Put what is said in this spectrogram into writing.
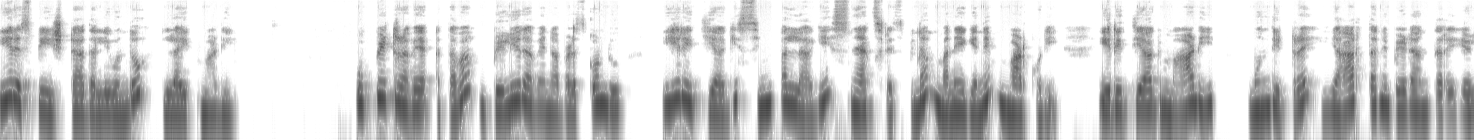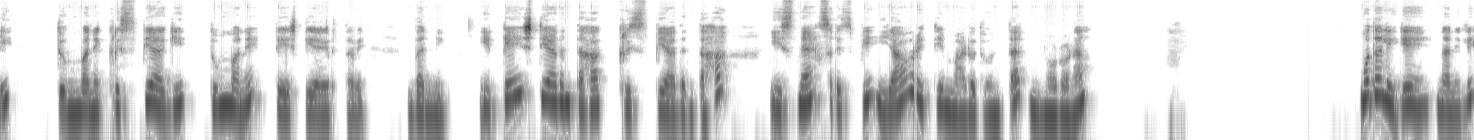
ಈ ರೆಸಿಪಿ ಇಷ್ಟ ಆದಲ್ಲಿ ಒಂದು ಲೈಕ್ ಮಾಡಿ. ಉಪ್ಪಿಟ್ಟು ರವೆ ಅಥವಾ ಬಿಳಿ ರವೆನ ಬಳಸ್ಕೊಂಡು ಈ ರೀತಿಯಾಗಿ ಸಿಂಪಲ್ ಆಗಿ ಸ್ನ್ಯಾಕ್ಸ್ ರೆಸಿಪಿನ ಮನೆಗೇನೆ ಮಾಡ್ಕೊಡಿ. ಈ ರೀತಿಯಾಗಿ ಮಾಡಿ ಮುಂದಿಟ್ರೆ ಯಾರ್ ತಾನೇ ಬೇಡ ಅಂತಾರೆ ಹೇಳಿ ತುಂಬಾನೇ ಕ್ರಿಸ್ಪಿಯಾಗಿ ತುಂಬಾನೇ ಟೇಸ್ಟಿಯಾಗಿರ್ತವೆ. ಬನ್ನಿ, ಈ ಟೇಸ್ಟಿಯಾದಂತಹ, ಕ್ರಿಸ್ಪಿಯಾದಂತಹ ಈ ಸ್ನ್ಯಾಕ್ಸ್ ರೆಸಿಪಿ ಯಾವ ರೀತಿ ಮಾಡೋದು ಅಂತ ನೋಡೋಣ. ಮೊದಲಿಗೆ ನಾನಿಲ್ಲಿ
